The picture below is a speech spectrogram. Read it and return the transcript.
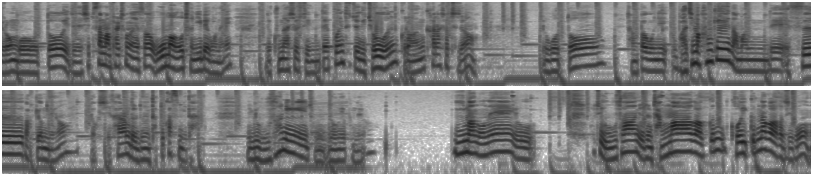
이런 것도 이제 14만 8천원에서 5만 5,200원에 구매하실 수 있는데 포인트 주기 좋은 그런 카라 셔츠죠. 요것도 장바구니 마지막 한 개 남았는데 S밖에 없네요. 역시 사람들 눈은 다 똑같습니다. 이 우산이 좀 너무 예쁜데요? 2만 원에 요 솔직히 우산 요즘 장마가 끝, 거의 끝나가가지고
